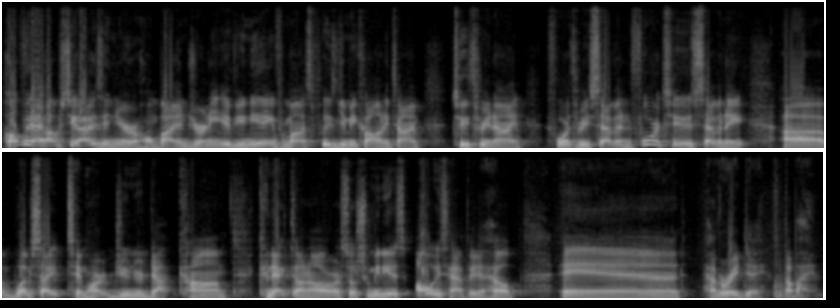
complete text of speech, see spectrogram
hopefully that helps you guys in your home buying journey. If you need anything from us, please give me a call anytime, 239-437-4278. Uh, website, timhartjr.com. Connect on all our social medias. Always happy to help. And have a great day. Bye-bye.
